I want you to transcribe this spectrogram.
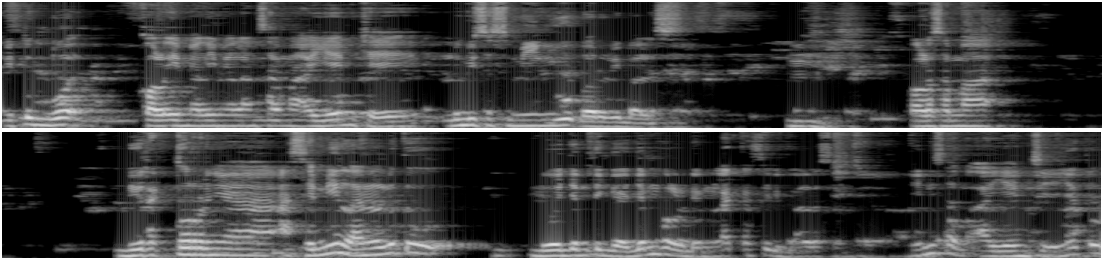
Itu buat kalau email-emailan sama IMC, lu bisa seminggu baru dibales. Kalau sama direkturnya AC Milan, lu tuh dua jam tiga jam kalau dia melek pasti dibales Ini sama IMC-nya tuh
